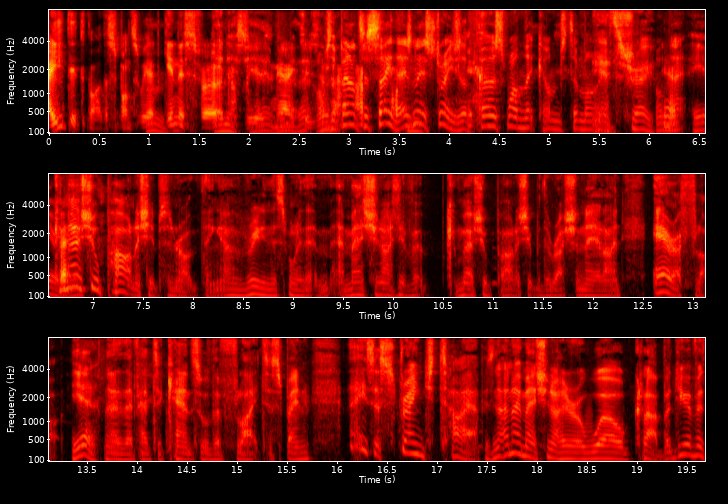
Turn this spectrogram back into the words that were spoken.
aided by the sponsor. We had Guinness for Hmm. Guinness, a couple of years in the eighties. I was about to say that, isn't it strange? The first one that comes to mind. Yeah, it's true. On that era. Commercial partnerships are an odd thing. I was reading this morning that Manchester United have a commercial partnership with the Russian airline Aeroflot. Yeah. Now they've had to cancel the flight to Spain. That is a strange tie-up, isn't it? I know Manchester United are a world club, but do you ever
